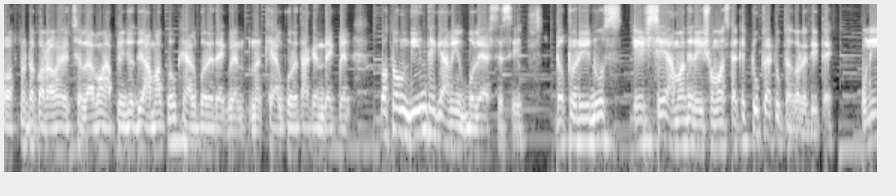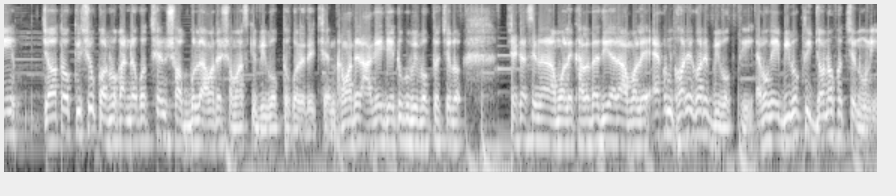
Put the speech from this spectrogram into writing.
প্রশ্নটা করা হয়েছিল এবং আপনি যদি আমাকেও খেয়াল করে দেখবেন খেয়াল করে থাকেন, দেখবেন, প্রথম দিন থেকে আমি বলে আসতেছি, ডক্টর ইউনুস এসছে আমাদের এই সমাজটাকে টুকরা টুকরা করে দিতে। উনি যত কিছু কর্মকাণ্ড করছেন, সবগুলো আমাদের সমাজকে বিভক্ত করে দিচ্ছেন। আমাদের আগে যেটুকু বিভক্ত ছিল, শেখ হাসিনার আমলে, খালেদা জিয়ার আমলে, এখন ঘরে ঘরে বিভক্তি এবং এই বিভক্তির জনক হচ্ছেন উনি।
